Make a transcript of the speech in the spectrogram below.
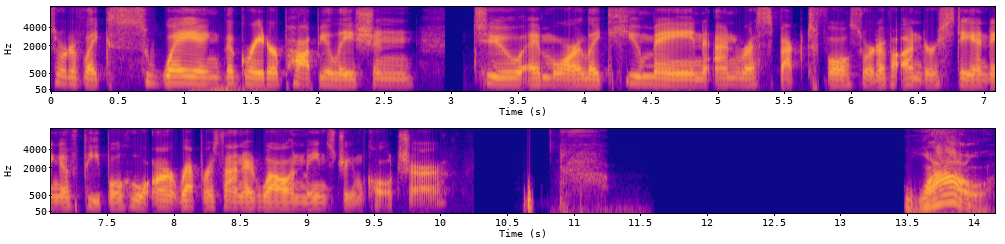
sort of like swaying the greater population to a more like humane and respectful sort of understanding of people who aren't represented well in mainstream culture. Wow.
